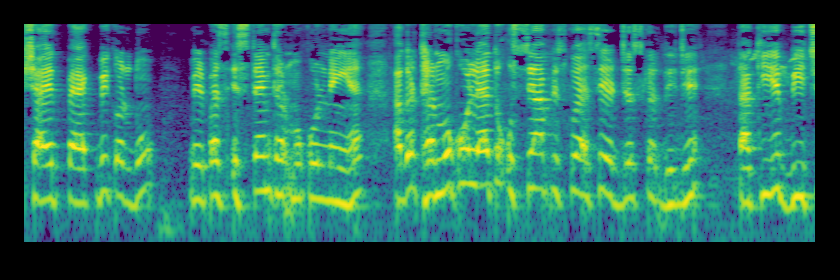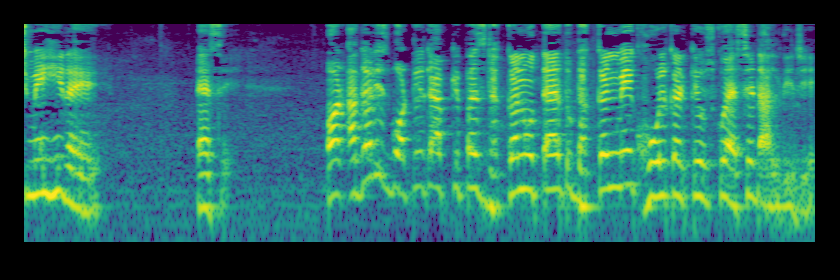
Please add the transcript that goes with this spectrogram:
शायद पैक भी कर दूँ। मेरे पास इस टाइम थर्मोकोल नहीं है। अगर थर्मोकोल है तो उससे आप इसको ऐसे एडजस्ट कर दीजिए ताकि ये बीच में ही रहे। ऐसे। और अगर इस बॉटल का आपके पास ढक्कन होता है तो ढक्कन में एक होल करके उसको ऐसे डाल दीजिए।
